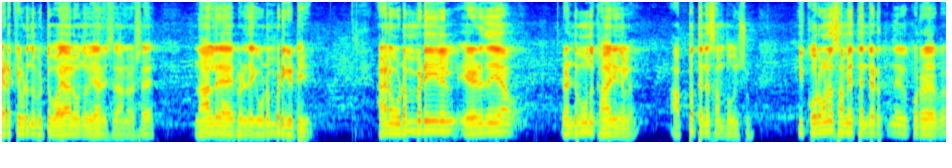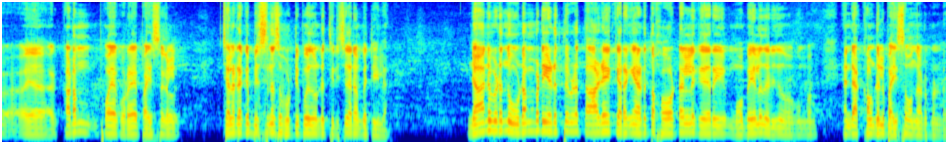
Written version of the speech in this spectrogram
ഇടയ്ക്ക് ഇവിടുന്ന് വിട്ടുപോയാലോ എന്ന് വിചാരിച്ചതാണ്. പക്ഷേ നാലര ആയപ്പോഴത്തേക്ക് ഉടമ്പടി കിട്ടി. അങ്ങനെ ഉടമ്പടിയിൽ എഴുതിയ രണ്ട് മൂന്ന് കാര്യങ്ങൾ അപ്പം തന്നെ സംഭവിച്ചു. ഈ കൊറോണ സമയത്ത് എന്റെ അടുത്ത് കുറേ കടം പോയ കുറേ പൈസകൾ ചിലരൊക്കെ ബിസിനസ് പൊട്ടിപ്പോയതുകൊണ്ട് തിരിച്ചു തരാൻ പറ്റിയില്ല. ഞാനിവിടുന്ന് ഉടമ്പടി എടുത്ത് ഇവിടെ താഴേക്ക് ഇറങ്ങി അടുത്ത ഹോട്ടലിൽ കയറി മൊബൈൽ തിരിഞ്ഞ് നോക്കുമ്പം എന്റെ അക്കൗണ്ടിൽ പൈസ വന്ന് കിടപ്പുണ്ട്.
